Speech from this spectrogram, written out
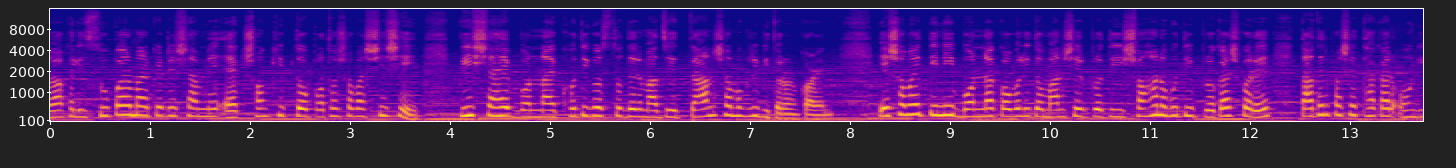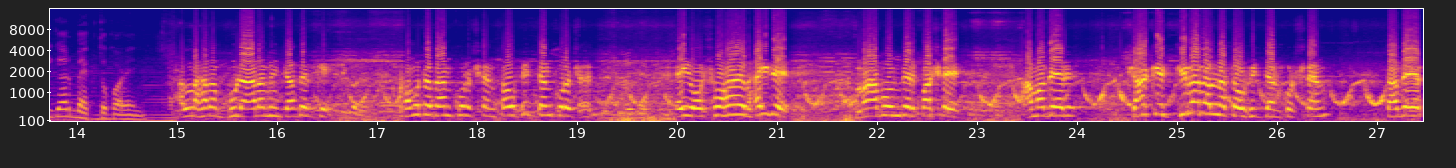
নোয়াখালী সুপার মার্কেটের সামনে এক সংক্ষিপ্ত পথসভা শেষে পীর সাহেব বন্যায় ক্ষতিগ্রস্তদের মাঝে ত্রাণ সামগ্রী বিতরণ করেন। এ সময় তিনি বন্যা কবলিত মানুষের প্রতি সহানুভূতি প্রকাশ করে তাদের পাশে থাকার অঙ্গীকার ব্যক্ত করেন। আল্লাহ যাদেরকে ক্ষমতা দান করেছেন, তৌফিক দান করেছেন, এই অসহায় ভাইদের, মা বোনদের পাশে আমাদের যাকে চিলাদ আল্লাহ তৌফিক দান করছেন। তাদের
